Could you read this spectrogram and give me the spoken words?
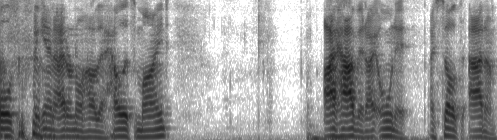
world. Again, I don't know how the hell it's mined. I have it. I own it. I sell it to Adam,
